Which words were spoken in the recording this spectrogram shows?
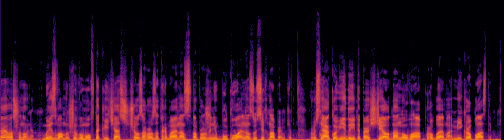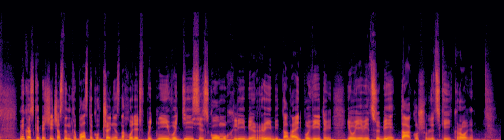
Вітаю вас, шановні. Ми з вами живемо в такий час, що загроза тримає нас в напруженні буквально з усіх напрямків. Русня, ковіди і тепер ще одна нова проблема мікропластик. Мікроскопічні частинки пластику вчені знаходять в питній воді, сільському хлібі, рибі та навіть повітрі. І уявіть собі, також в людській крові.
